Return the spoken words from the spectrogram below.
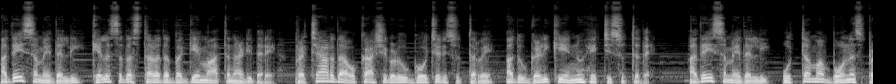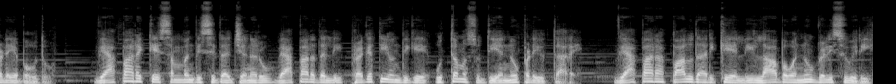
ಅದೇ ಸಮಯದಲ್ಲಿ ಕೆಲಸದ ಸ್ಥಳದ ಬಗ್ಗೆ ಮಾತನಾಡಿದರೆ ಪ್ರಚಾರದ ಅವಕಾಶಗಳು ಗೋಚರಿಸುತ್ತವೆ, ಅದು ಗಳಿಕೆಯನ್ನು ಹೆಚ್ಚಿಸುತ್ತದೆ. ಅದೇ ಸಮಯದಲ್ಲಿ ಉತ್ತಮ ಬೋನಸ್ ಪಡೆಯಬಹುದು. ವ್ಯಾಪಾರಕ್ಕೆ ಸಂಬಂಧಿಸಿದ ಜನರು ವ್ಯಾಪಾರದಲ್ಲಿ ಪ್ರಗತಿಯೊಂದಿಗೆ ಉತ್ತಮ ಸುದ್ದಿಯನ್ನು ಪಡೆಯುತ್ತಾರೆ. ವ್ಯಾಪಾರ ಪಾಲುದಾರಿಕೆಯಲ್ಲಿ ಲಾಭವನ್ನು ಗಳಿಸುವಿರಿ.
